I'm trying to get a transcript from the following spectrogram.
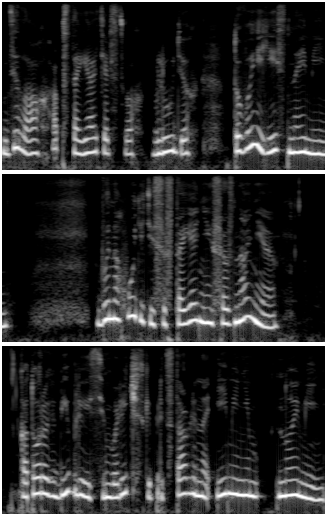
делах, обстоятельствах, в людях, то вы и есть наимень. Вы находитесь в состоянии сознания, которое в Библии символически представлено именем Ноеминь.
